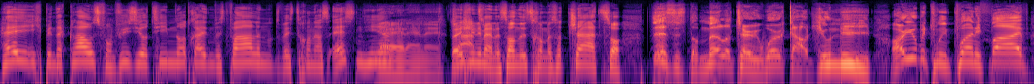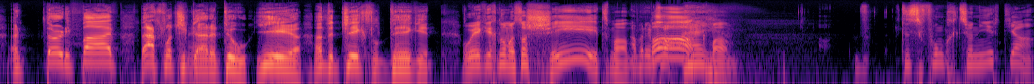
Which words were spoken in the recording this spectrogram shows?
hey, ich bin der Klaus vom Physio-Team Nordrhein-Westfalen und weißt du, ich kann das Essen hier. Nein, nein, nein. Weißt du, ich meine? Sondern jetzt kommen so Chats so, This is the military workout you need. Are you between 25 and 35? That's what you gotta do. Yeah, and the chicks will dig it. Und ich nur so, shit, Mann. Aber Fuck. Mann. Das funktioniert ja.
